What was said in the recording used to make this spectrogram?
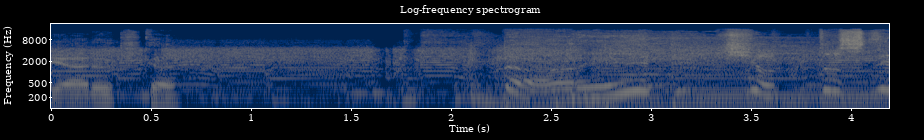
やる気か？あれ？ひょっとして？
